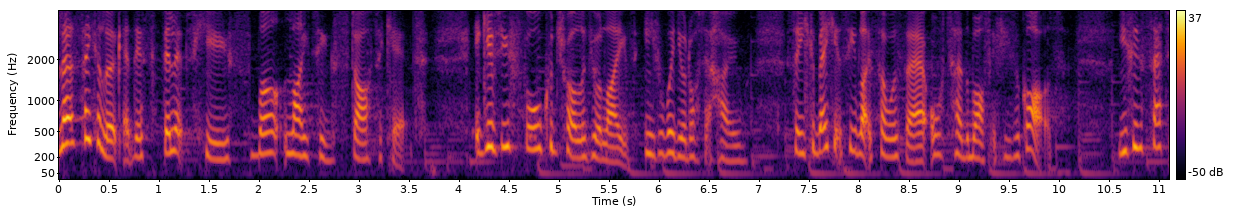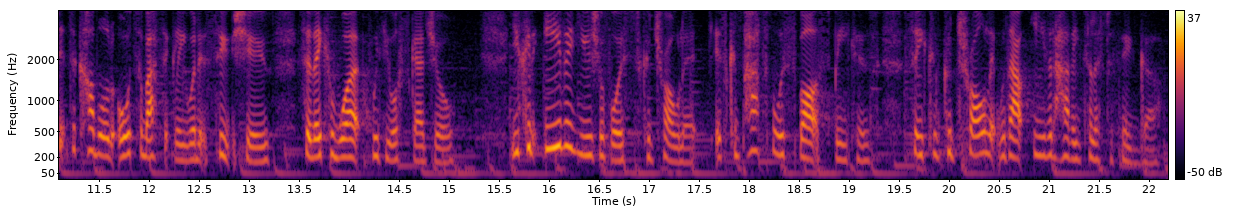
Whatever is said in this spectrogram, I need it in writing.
Let's take a look at this Philips Hue Smart Lighting Starter Kit. It gives you full control of your lights even when you're not at home. So you can make it seem like someone's there or turn them off if you forgot. You can set it to come on automatically when it suits you so they can work with your schedule. You can even use your voice to control it. It's compatible with smart speakers, so you can control it without even having to lift a finger.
